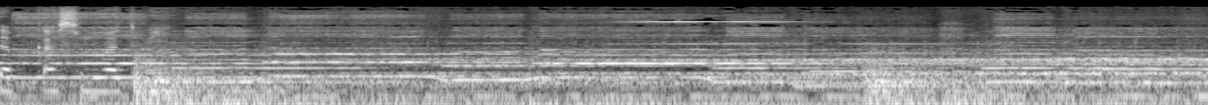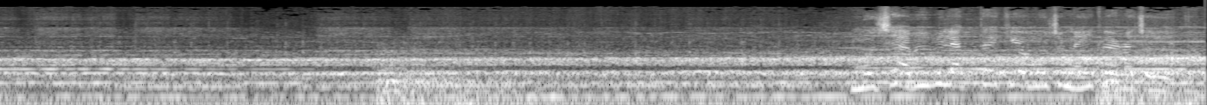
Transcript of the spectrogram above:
सब का शुरुआत हुई। मुझे अभी भी लगता है कि वो मुझे नहीं करना चाहिए था।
